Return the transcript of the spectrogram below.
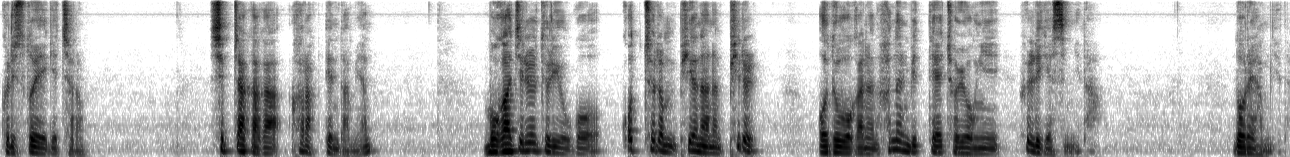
그리스도에게처럼 십자가가 허락된다면 모가지를 들이우고 꽃처럼 피어나는 피를 어두워가는 하늘 밑에 조용히 흘리겠습니다. 노래합니다.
